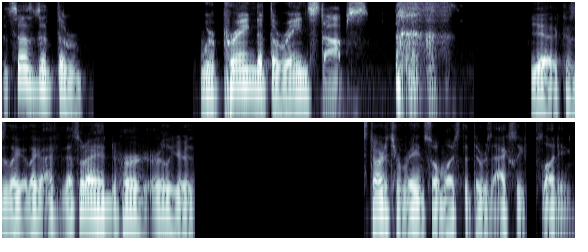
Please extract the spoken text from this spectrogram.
It says that the we're praying that the rain stops. Yeah, because like like I, that's what I had heard earlier. Started to rain so much that there was actually flooding.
